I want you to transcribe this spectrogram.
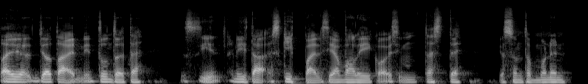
tai jotain, niin tuntuu, että siin- niitä skippailisi ja valikoisi, mutta sitten jos on tommonen,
